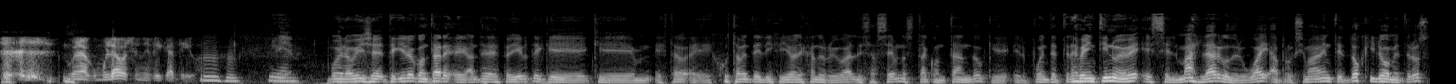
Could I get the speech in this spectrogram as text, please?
con acumulado significativo. Bien. Bueno, Guille, te quiero contar, eh, antes de despedirte, que, que mm, está, eh, justamente el ingeniero Alejandro Rival de SACEM nos está contando que el puente 329 es el más largo de Uruguay, aproximadamente dos kilómetros.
